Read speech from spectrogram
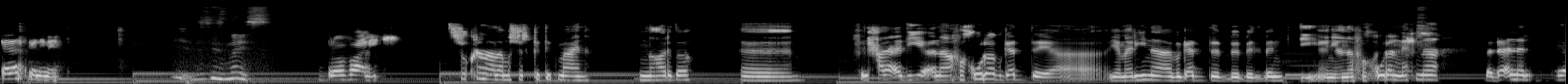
ثلاث كلمات. This is nice. برافو عليكي. شكرا على مشاركتك معانا النهارده في الحلقة دي أنا فخورة بجد يا يا مارينا بجد ب- بالبنت دي. يعني أنا فخورة إن إحنا بدأنا البدايه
